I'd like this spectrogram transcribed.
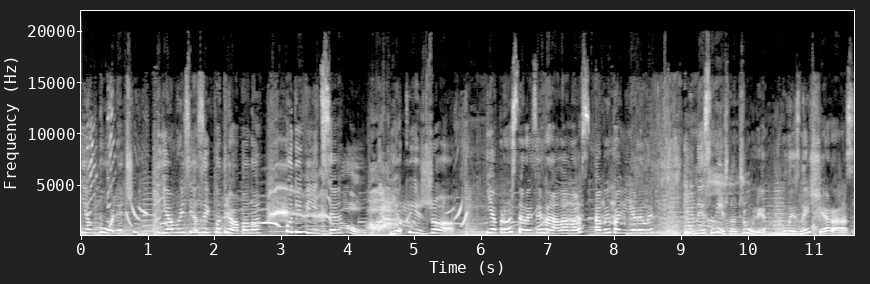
Як боляче. Я весь язик подряпала. Подивіться. Який жах! Я просто розіграла вас, а ви повірили. Не смішно, Джулі. Лизни ще раз.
